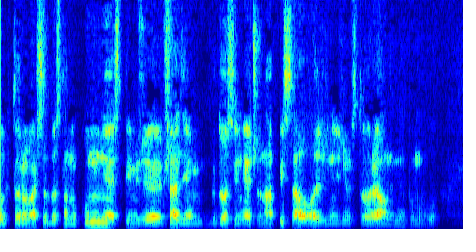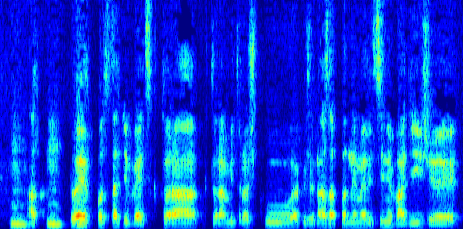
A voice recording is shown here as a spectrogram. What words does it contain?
doktorov, až sa dostanú ku mne s tým, že všade kto si niečo napísal, ale že nič im z toho reálne nepomohlo. Mm, a mhm, to je v podstate vec, ktorá, ktorá mi trošku akože na západnej medicíne vadí, že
